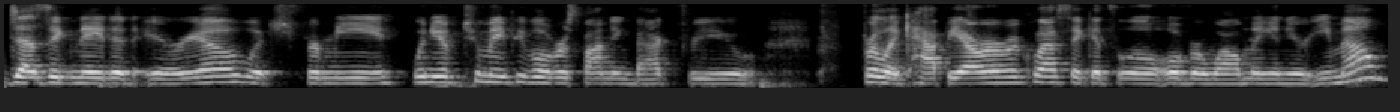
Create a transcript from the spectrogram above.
designated area. Which for me, when you have too many people responding back for you for like happy hour requests, it gets a little overwhelming in your email.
